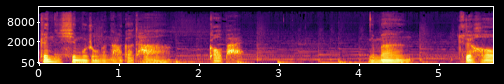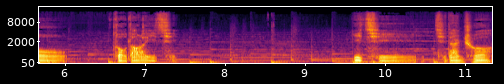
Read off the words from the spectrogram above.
跟你心目中的那个他告白。你们最后走到了一起。一起骑单车，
